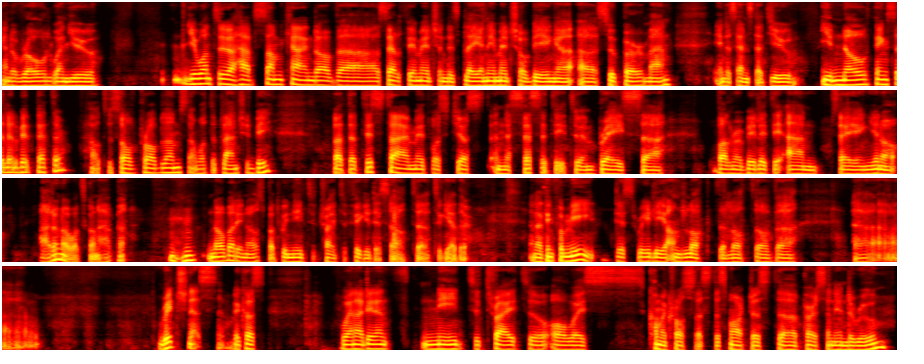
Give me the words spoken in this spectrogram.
kind of role when you you want to have some kind of uh, self-image and display an image of being a, a superman in the sense that you you know things a little bit better, how to solve problems and what the plan should be. But at this time, it was just a necessity to embrace uh, vulnerability and saying, you know, I don't know what's going to happen. Mm-hmm. Nobody knows, but we need to try to figure this out uh, together. And I think for me, this really unlocked a lot of uh, uh, richness because when I didn't need to try to always come across as the smartest uh, person in the room,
